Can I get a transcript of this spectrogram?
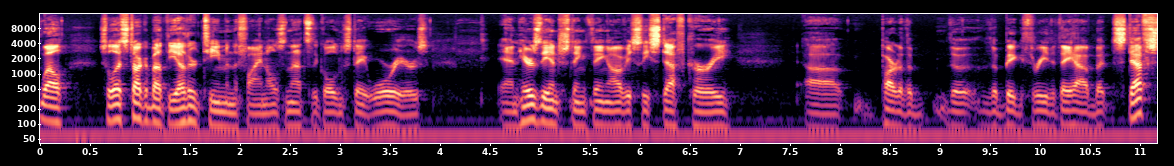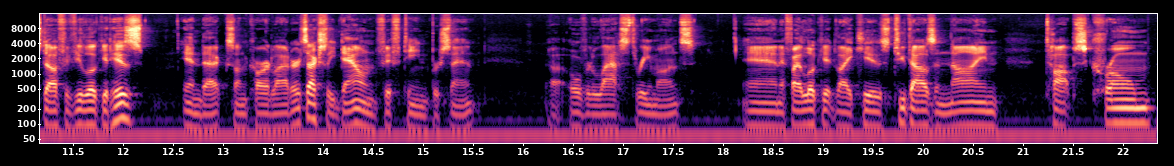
Well, so let's talk about the other team in the finals, and that's the Golden State Warriors. And here's the interesting thing: obviously, Steph Curry, uh, part of the, the the big three that they have. But Steph's stuff, if you look at his index on Card Ladder, it's actually down 15 percent uh, over the last three months. And if I look at like his 2009 Topps Chrome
